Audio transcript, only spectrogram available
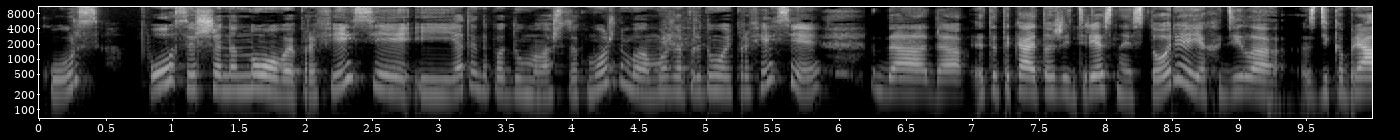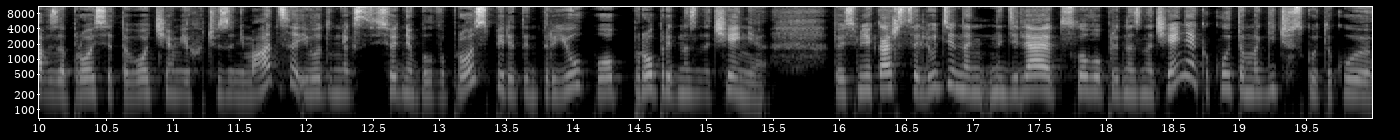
курс по совершенно новой профессии, и я тогда подумала, что так можно было, можно придумать профессии. Да, да, это такая тоже интересная история. Я ходила с декабря в запросе того, чем я хочу заниматься, и вот у меня, кстати, сегодня был вопрос перед интервью по, про предназначение. То есть, мне кажется, люди наделяют слову предназначение какую-то магическую такую,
